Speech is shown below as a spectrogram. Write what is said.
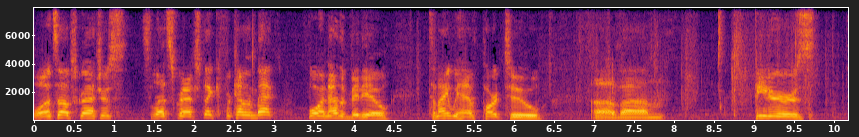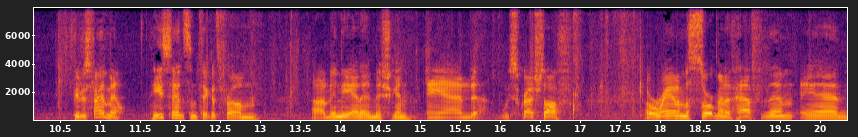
What's up, Scratchers? It's Let's Scratch. Thank you for coming back for another video. Tonight we have part two of um, Peter's Peter's fan mail. He sent some tickets from um, Indiana and Michigan, and we scratched off a random assortment of half of them, and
